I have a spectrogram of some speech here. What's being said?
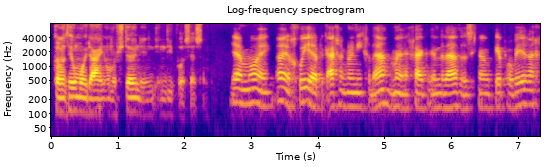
kan het heel mooi daarin ondersteunen in, in die processen. Ja, mooi. Oh ja, goeie heb ik eigenlijk nog niet gedaan, maar ga ik inderdaad dus ik een keer proberen.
